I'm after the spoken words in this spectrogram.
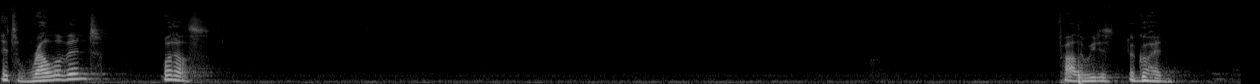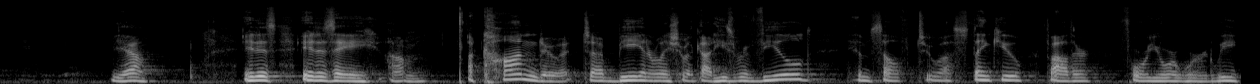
It's relevant. What else? Father, we just oh, go ahead. Yeah, it is. It is a um, a conduit to be in a relationship with God. He's revealed Himself to us. Thank you, Father, for Your word. We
